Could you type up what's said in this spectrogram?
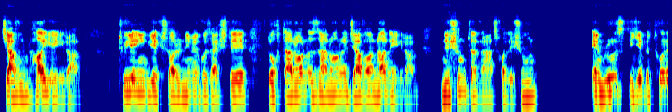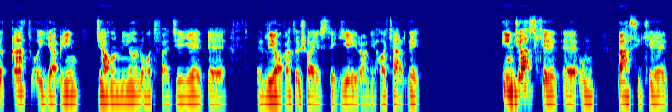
جوانهای ایران. توی این یک سال و نیم گذشته دختران و زنان و جوانان ایران نشون دادن از خودشون. امروز دیگه به طور قطع و یقین جهانیان رو متوجه لیاقت و شایستگی ایرانی ها کرده. اینجاست که اون بحثی که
